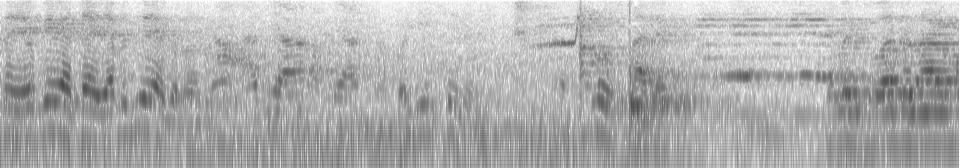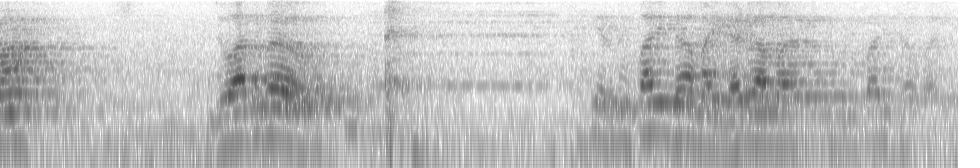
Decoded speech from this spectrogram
સંયોગ કેવા થાય આપણે જોયા કરવાનું ચાલે તમે જોવા જનારો માણસ જોવા તો ગયો. ઉપાધિ થવા મારી ઘડવામાં રૂપારી થવા મારી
